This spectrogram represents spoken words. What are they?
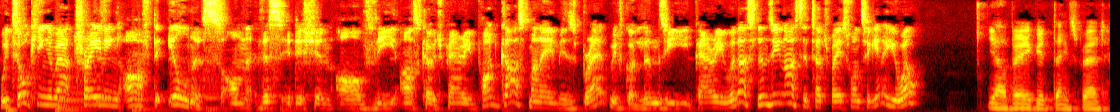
We're talking about training after illness on this edition of the Ask Coach Parry podcast. My name is Brad. We've got Lindsay Parry with us. Lindsay, nice to touch base once again. Are you well? Yeah, very good. Thanks, Brad.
